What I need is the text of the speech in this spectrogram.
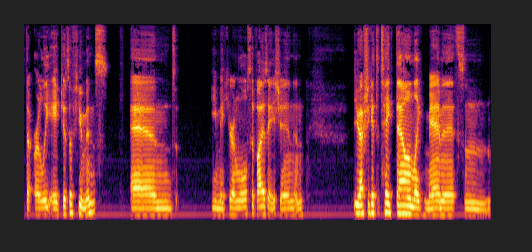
the early ages of humans, and you make your own little civilization, and you actually get to take down like mammoths and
